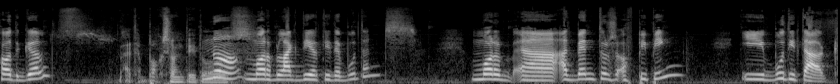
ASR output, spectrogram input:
Hot Girls, Ah, tampoc són títols. no, More Black Dirty the Buttons, More uh, Adventures of Peeping i Booty Talk,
